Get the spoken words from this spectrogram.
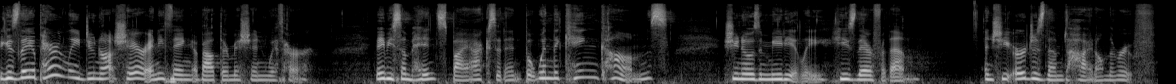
Because they apparently do not share anything about their mission with her. Maybe some hints by accident, but when the king comes, she knows immediately he's there for them, and she urges them to hide on the roof.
